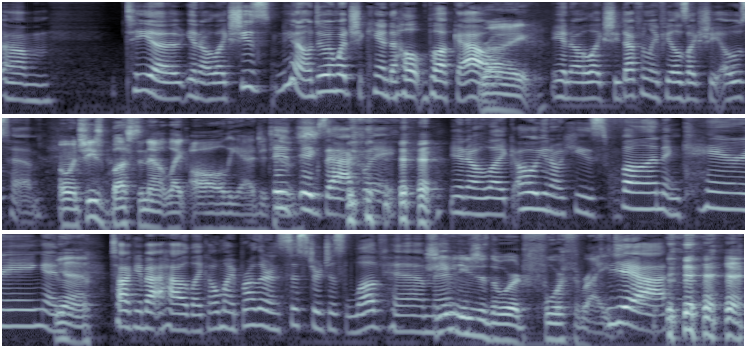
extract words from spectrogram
um, Tia, you know, like she's, you know, doing what she can to help Buck out. Right. You know, like she definitely feels like she owes him. Oh, and she's busting out like all the It, adjectives. exactly. you know, like, oh, you know, he's fun and caring and yeah. talking about how, like, oh, my brother and sister just love him. She and, even uses the word forthright. yeah.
